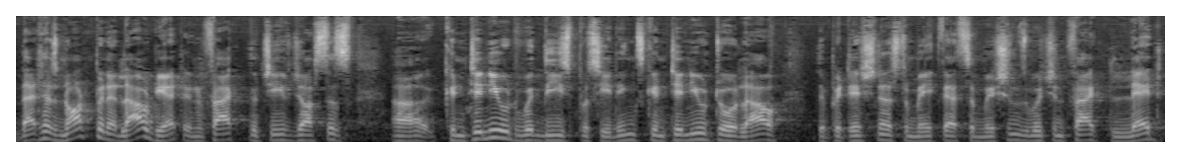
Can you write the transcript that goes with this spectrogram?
that has not been allowed yet. In fact, the Chief Justice uh, continued with these proceedings, continued to allow the petitioners to make their submissions, which in fact led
